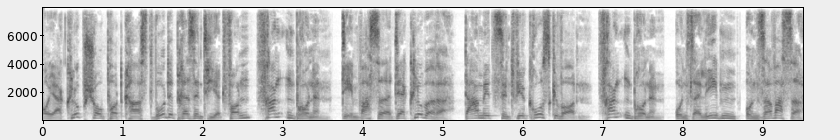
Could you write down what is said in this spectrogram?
Euer Clubshow-Podcast wurde präsentiert von Frankenbrunnen, dem Wasser der Klubberer. Damit sind wir groß geworden. Frankenbrunnen, unser Leben, unser Wasser.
